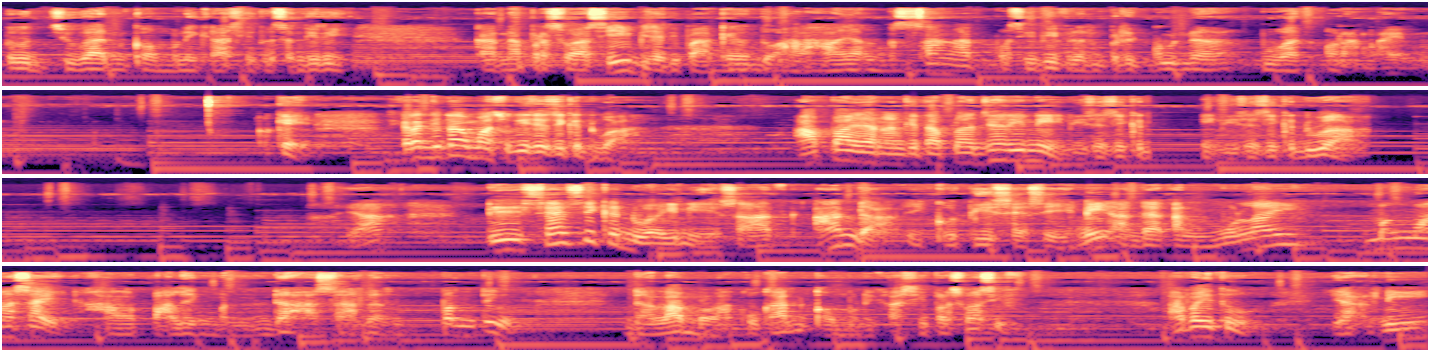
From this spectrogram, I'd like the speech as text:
tujuan komunikasi itu sendiri. Karena persuasi bisa dipakai untuk hal-hal yang sangat positif dan berguna buat orang lain. Oke, sekarang kita masuki sesi kedua. Apa yang akan kita pelajari nih di sesi kedua? Di sesi kedua, ya, di sesi kedua ini saat Anda ikuti sesi ini, Anda akan mulai menguasai hal paling mendasar dan penting dalam melakukan komunikasi persuasif. Apa itu? Yakni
